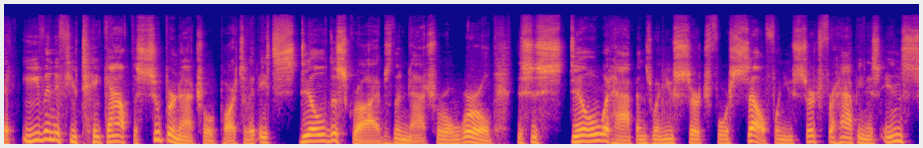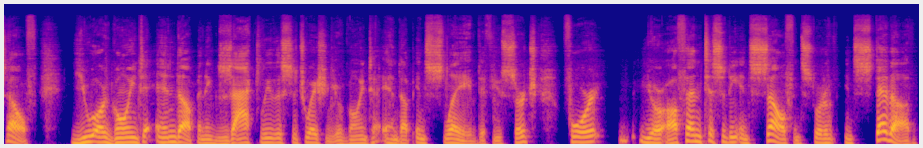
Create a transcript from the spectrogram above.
that even if you take out the supernatural parts of it, it still describes the natural world. This is still what happens when you search for self. When you search for happiness in self, you are going to end up in exactly the situation. You're going to end up enslaved. If you search for your authenticity in self and sort of instead of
